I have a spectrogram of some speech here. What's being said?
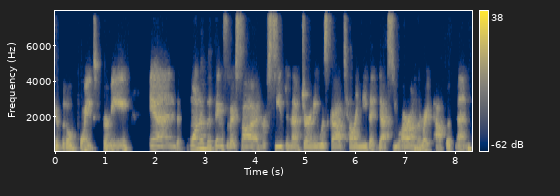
pivotal point for me. And one of the things that I saw and received in that journey was God telling me that, yes, you are on the right path with men,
